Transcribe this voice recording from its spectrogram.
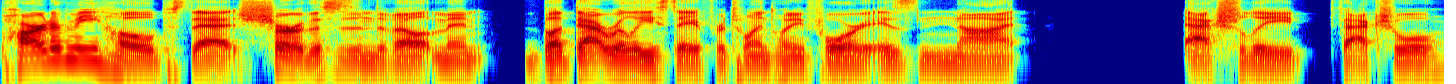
part of me hopes that sure this is in development, but that release date for 2024 is not actually factual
